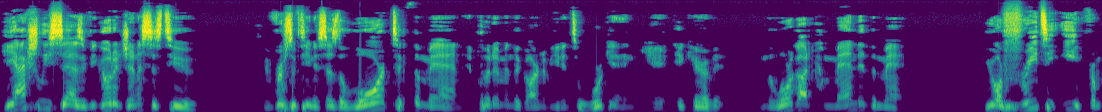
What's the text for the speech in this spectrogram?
He actually says, if you go to Genesis 2, in verse 15, it says, The Lord took the man and put him in the Garden of Eden to work it and take care of it. And the Lord God commanded the man, You are free to eat from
